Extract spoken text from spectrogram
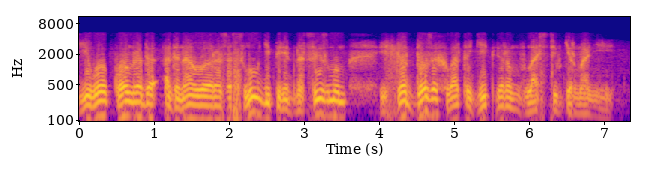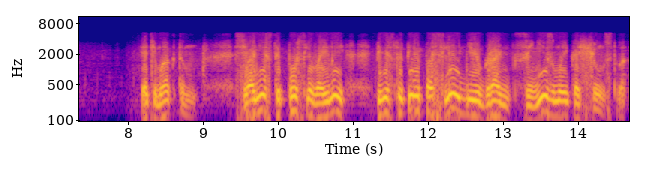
его, Конрада Аденауэра, заслуги перед нацизмом еще до захвата Гитлером власти в Германии. Этим актом сионисты после войны переступили последнюю грань цинизма и кощунства.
